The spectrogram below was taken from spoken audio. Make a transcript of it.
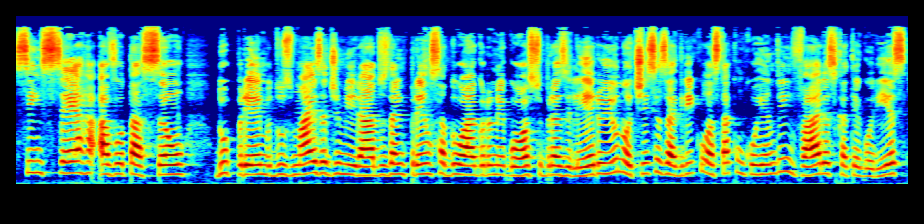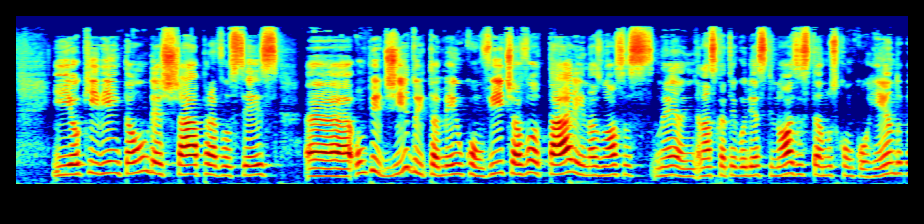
se encerra a votação do prêmio dos mais admirados da imprensa do agronegócio brasileiro e o Notícias Agrícolas está concorrendo em várias categorias e eu queria então deixar para vocês uh, um pedido e também um convite a votarem nas nossas, né, nas categorias que nós estamos concorrendo,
